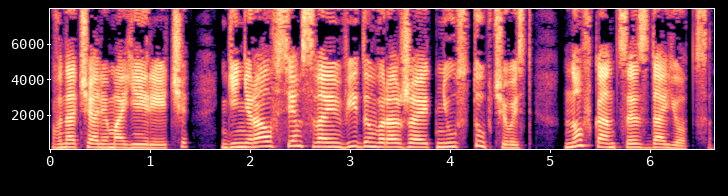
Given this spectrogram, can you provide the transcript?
В начале моей речи генерал всем своим видом выражает неуступчивость, но в конце сдается.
